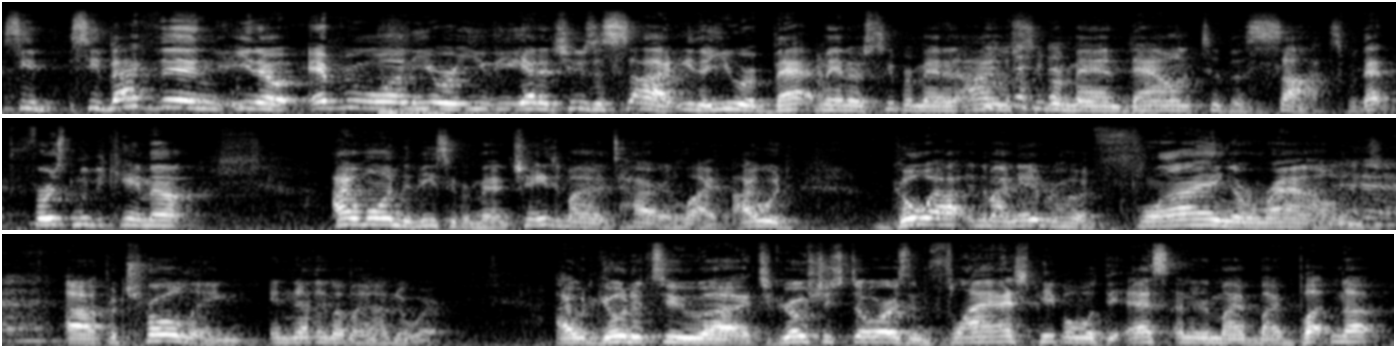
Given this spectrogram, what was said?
See, see, back then, you know, everyone you were you, you had to choose a side. Either you were Batman or Superman, and I was Superman down to the socks. When that first movie came out, I wanted to be Superman. Changed my entire life. I would go out into my neighborhood flying around, uh, patrolling in nothing but my underwear. I would go to, to, uh, to grocery stores and flash people with the S under my, my button up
